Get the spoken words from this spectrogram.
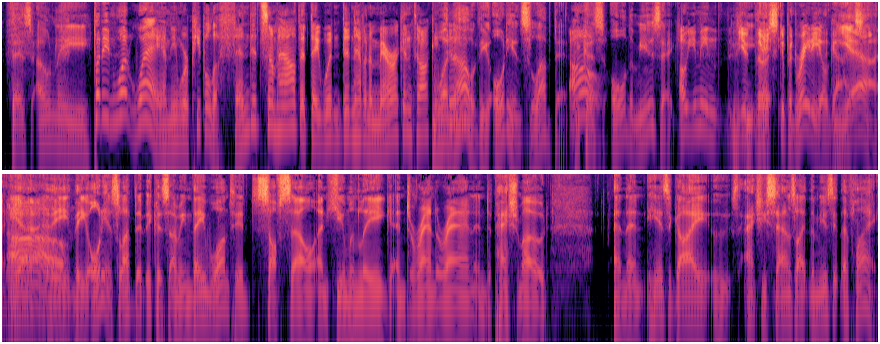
there's only. But in what way? I mean, were people offended somehow that they wouldn't didn't have an American talking Well, no, the audience loved it Oh. because all the music. Oh, you mean you, the. Stupid radio guys? Yeah, yeah. Oh. The the audience loved it because I mean they wanted Soft Cell and Human League and Duran Duran and Depeche Mode. And then here's a guy who actually sounds like the music they're playing.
